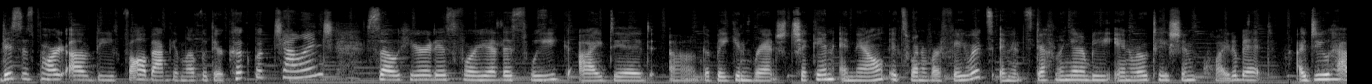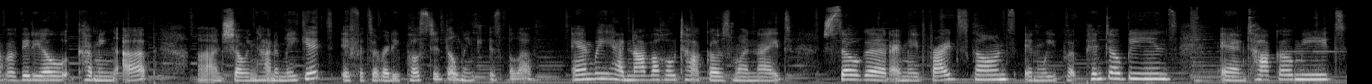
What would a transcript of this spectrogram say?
This is part of the Fall Back in Love with Your Cookbook Challenge. So here it is for you this week. I did uh, the bacon ranch chicken and now it's one of our favorites and it's definitely going to be in rotation quite a bit. I do have a video coming up uh, on showing how to make it. If it's already posted, the link is below. And we had Navajo tacos one night. So good. I made fried scones and we put pinto beans and taco meat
